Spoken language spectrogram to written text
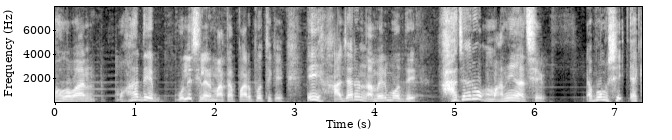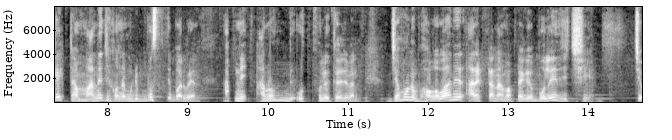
ভগবান মহাদেব বলেছিলেন মাতা পার্বতীকে, এই হাজারো নামের মধ্যে হাজারো মানে আছে এবং সেই এক একটা মানে যখন আপনি বুঝতে পারবেন, আপনি আনন্দে উৎফুল্লিত হয়ে যাবেন। যেমন ভগবানের আরেকটা নাম আপনাকে বলে দিচ্ছি যে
